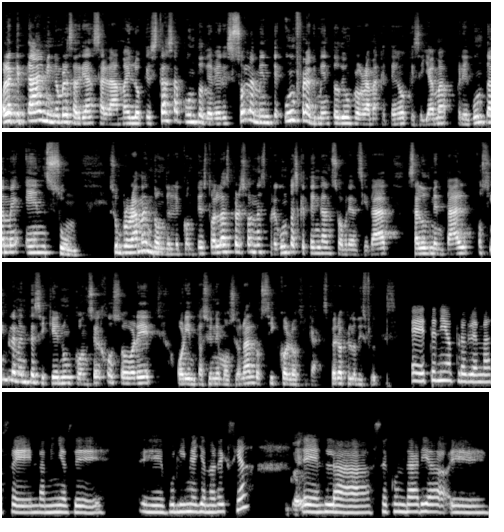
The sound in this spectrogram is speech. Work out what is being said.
Hola, ¿qué tal? Mi nombre es Adrián Salama y lo que estás a punto de ver es solamente un fragmento de un programa que tengo que se llama Pregúntame en Zoom. Es un programa en donde le contesto a las personas preguntas que tengan sobre ansiedad, salud mental o simplemente si quieren un consejo sobre orientación emocional o psicológica. Espero que lo disfrutes. He tenido problemas en las niñas de eh, bulimia y anorexia. En la secundaria eh,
